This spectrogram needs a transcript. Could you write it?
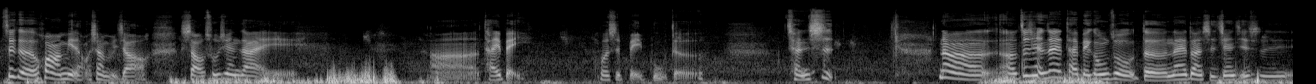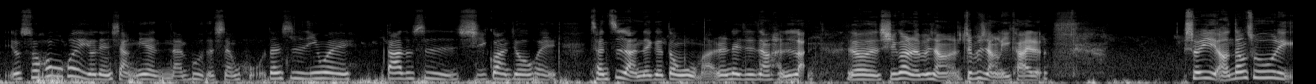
这个画面好像比较少出现在啊、台北或是北部的城市。那呃，之前在台北工作的那一段时间，其实有时候会有点想念南部的生活，但是因为大家都是习惯，就会成自然的一个动物嘛，人类就这样很懒，然后习惯了不想就不想离开了。所以啊，当初离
